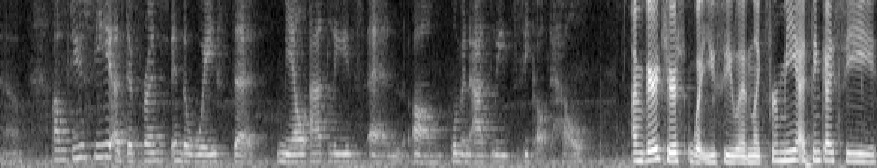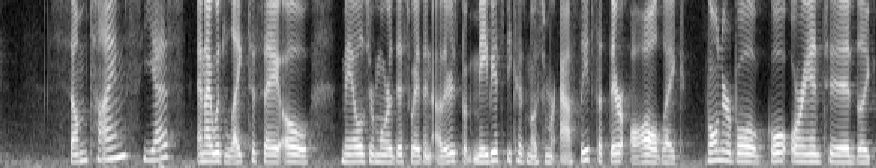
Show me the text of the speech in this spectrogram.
Yeah. Um, do you see a difference in the ways that male athletes and um, women athletes seek out help? i'm very curious what you see lyn like for me i think i see sometimes yes and i would like to say oh males are more this way than others but maybe it's because most of them are athletes that they're all like vulnerable goal oriented like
